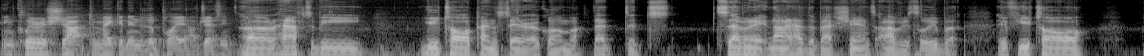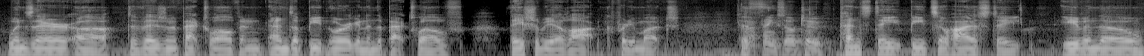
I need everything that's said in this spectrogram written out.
and clearest shot to make it into the playoff, Jesse? Uh, it'd have to be Utah, Penn State, or Oklahoma. That it's seven, eight, nine have the best chance, obviously. But if Utah wins their uh, division of Pac-12 and ends up beating Oregon in the Pac-12, they should be a lock, pretty much. I think so too. Penn State beats Ohio State, even though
